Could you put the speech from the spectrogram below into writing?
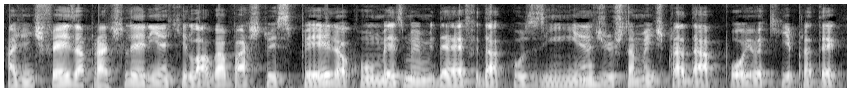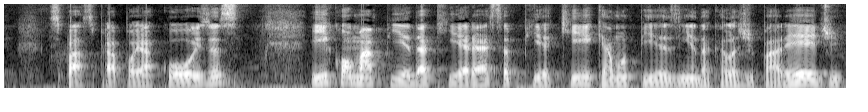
A gente fez a prateleirinha aqui logo abaixo do espelho, ó, com o mesmo MDF da cozinha, justamente para dar apoio aqui, para ter espaço para apoiar coisas. E como a pia daqui era essa pia aqui, que é uma piazinha daquelas de parede,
